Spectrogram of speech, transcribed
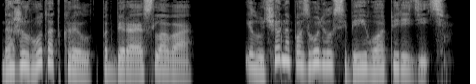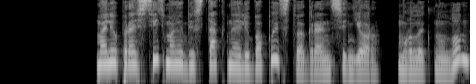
Даже рот открыл, подбирая слова. И Лучано позволил себе его опередить. «Молю простить мое бестактное любопытство, гранд-сеньор», — мурлыкнул он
